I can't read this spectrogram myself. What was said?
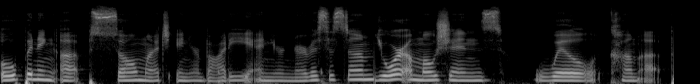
opening up so much in your body and your nervous system. Your emotions will come up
